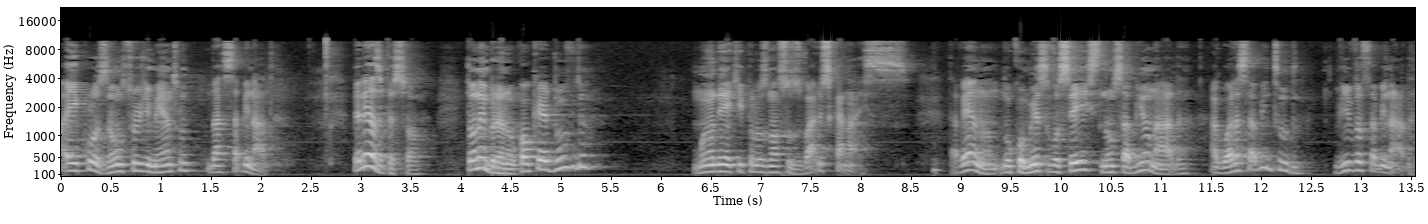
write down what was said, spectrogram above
a eclosão, o surgimento da sabinada. Beleza, pessoal? Então lembrando, qualquer dúvida, mandem aqui pelos nossos vários canais. Tá vendo? No começo vocês não sabiam nada, agora sabem tudo. Viva Sabinada!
